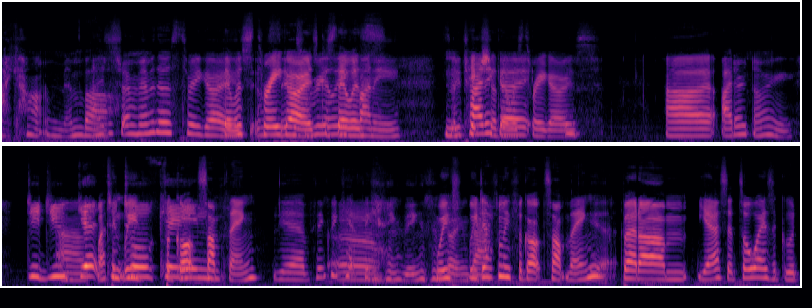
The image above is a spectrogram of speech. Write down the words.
I can't remember. I just remember there was three goes. There was three it was goes, 'cause really there was- funny. in so the we tried to picture there was three goes. Uh, I don't know. Did you Um, get I think to we talking? forgot something. Yeah, I think we kept Uh, forgetting things. And We going we back. definitely forgot something. Yeah. But um, yes, it's always a good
